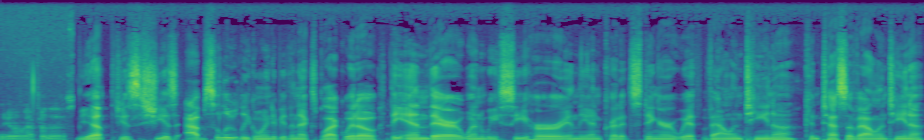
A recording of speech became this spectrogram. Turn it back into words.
You know, after this. Yep, she's she is absolutely going to be the next Black Widow. At the end there, when we see her in the end credit stinger with Valentina, Contessa Valentina,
